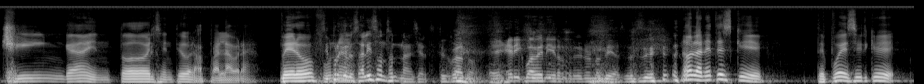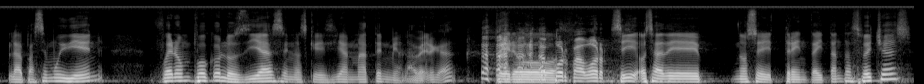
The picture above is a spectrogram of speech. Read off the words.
chinga en todo el sentido de la palabra. Pero Sí, fue porque una- los Allison son... No, es cierto, estoy jugando. Eh, Eric va a venir en unos días. Sí. No, la neta es que te puedo decir que la pasé muy bien. Fueron pocos los días en los que decían, mátenme a la verga. Pero... Por favor. Sí, o sea, de, no sé, treinta y tantas fechas,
